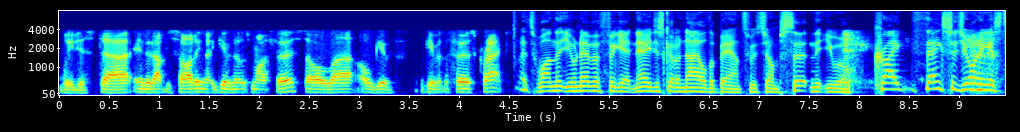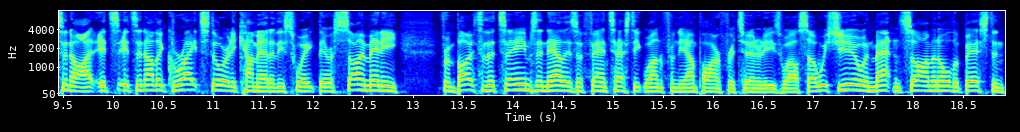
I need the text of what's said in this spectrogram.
we just uh, ended up deciding that given it was my first, I'll uh, I'll give give it the first crack. It's one that you'll never forget. Now you just got to nail the bounce, which I'm certain that you will. Craig, thanks for joining us tonight. It's it's another great story to come out of this week. There are so many from both of the teams, and now there's a fantastic one from the umpiring fraternity as well. So I wish you and Matt and Simon all the best, and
